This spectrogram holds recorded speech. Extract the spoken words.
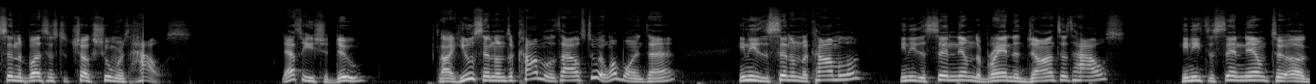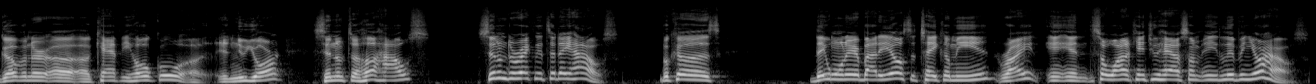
send the buses to Chuck Schumer's house. That's what he should do. Like he'll send them to Kamala's house too at one point in time. He needs to send them to Kamala. He needs to send them to Brandon Johnson's house. He needs to send them to uh, Governor uh, uh, Kathy Hochul uh, in New York. Send them to her house. Send them directly to their house because they want everybody else to take them in, right? And, and so why can't you have some live in your house?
